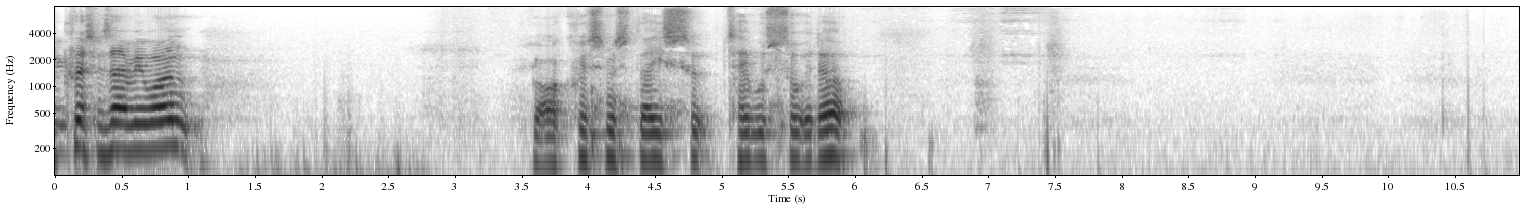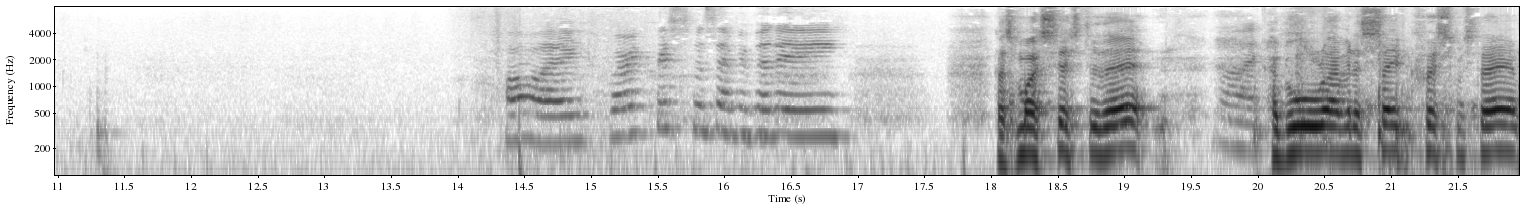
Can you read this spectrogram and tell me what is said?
Christmas, everyone. Got our Christmas Day so table sorted out. Hi, Merry Christmas, everybody. That's my sister there. Hi. Hope you're all having a safe Christmas there,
